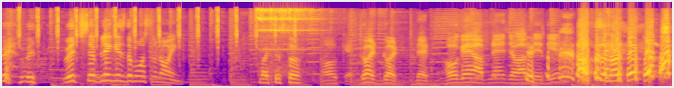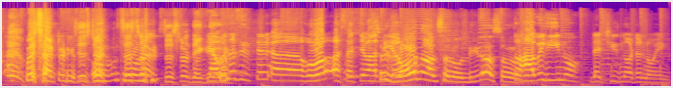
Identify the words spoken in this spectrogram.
Which sibling is the most annoying? My sister. Okay good good that हो गए आपने जवाब दे दिए? सिस्टर Oh, सिस्टर सिस्टर देख रही हो पता सिस्टर हो सत्यवाद दिया wrong answer only, na? So तो how will he know that she's not annoying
